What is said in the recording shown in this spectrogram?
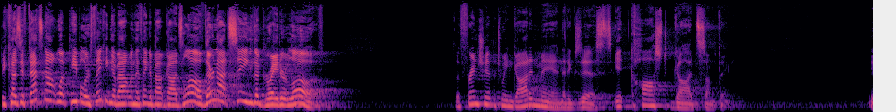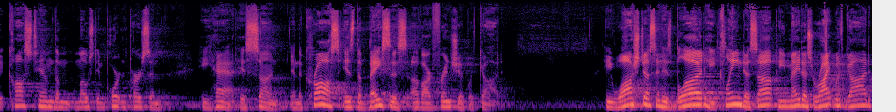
Because if that's not what people are thinking about when they think about God's love, they're not seeing the greater love. The friendship between God and man that exists, it cost God something. It cost him the most important person he had, his son. And the cross is the basis of our friendship with God. He washed us in His blood. He cleaned us up. He made us right with God.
